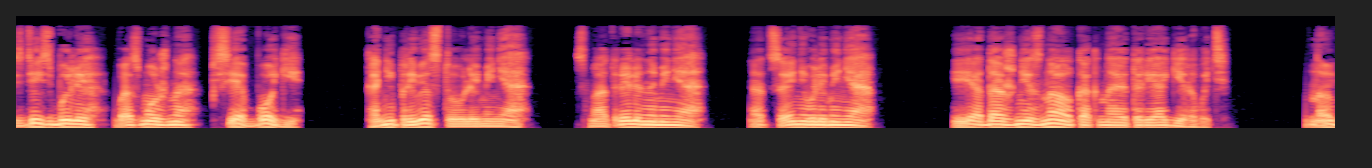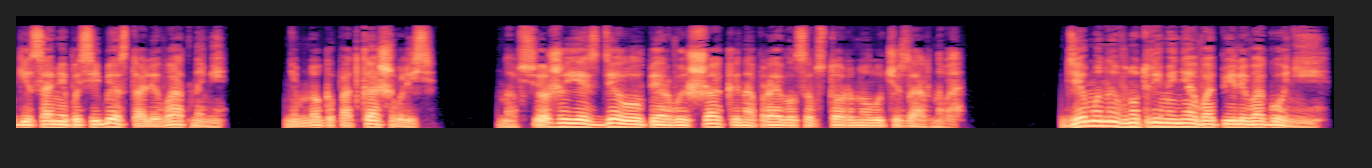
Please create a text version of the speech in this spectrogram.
Здесь были, возможно, все боги. Они приветствовали меня, смотрели на меня, оценивали меня, и я даже не знал, как на это реагировать. Ноги сами по себе стали ватными, немного подкашивались, но все же я сделал первый шаг и направился в сторону лучезарного. Демоны внутри меня вопили в агонии.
